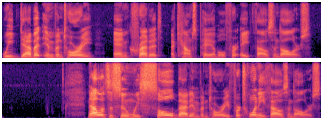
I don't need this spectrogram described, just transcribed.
We debit inventory and credit accounts payable for $8,000. Now let's assume we sold that inventory for $20,000.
